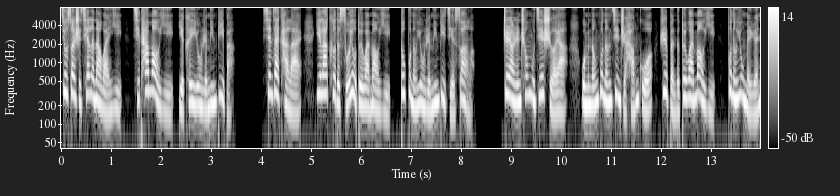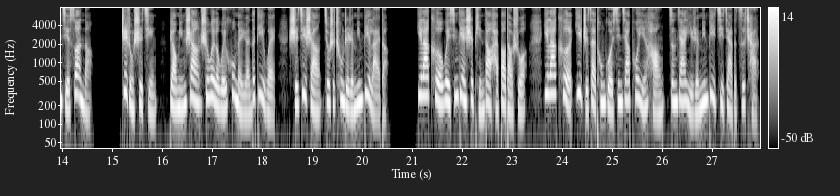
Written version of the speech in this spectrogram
就算是签了那玩意，其他贸易也可以用人民币吧？现在看来，伊拉克的所有对外贸易都不能用人民币结算了，这让人瞠目结舌呀！我们能不能禁止韩国、日本的对外贸易不能用美元结算呢？这种事情表明上是为了维护美元的地位，实际上就是冲着人民币来的。伊拉克卫星电视频道还报道说，伊拉克一直在通过新加坡银行增加以人民币计价的资产，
